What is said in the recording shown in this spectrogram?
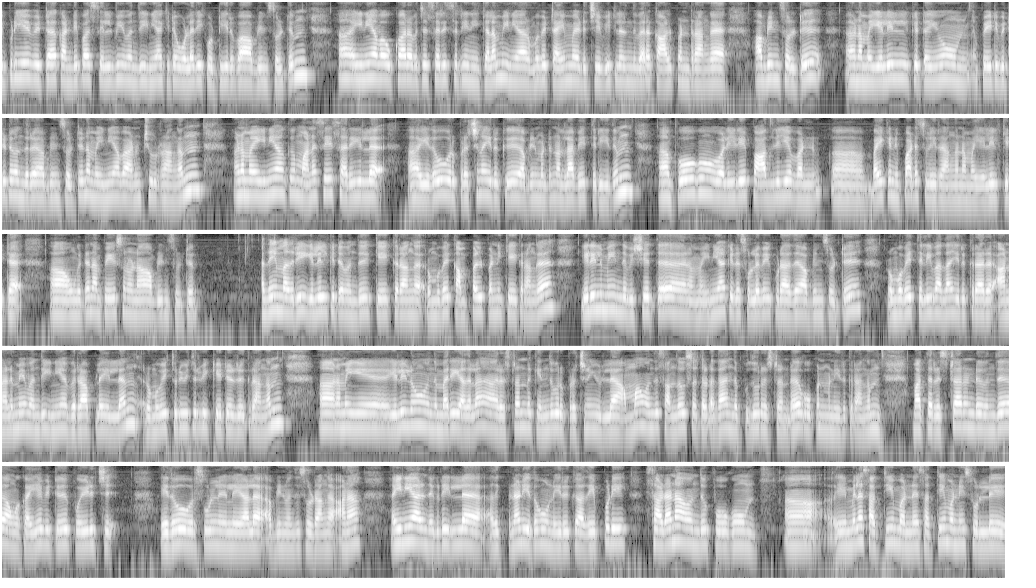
இப்படியே விட்டால் கண்டிப்பாக செல்வி வந்து இனியா கிட்டே உளறி கொட்டிடுவா அப்படின்னு சொல்லிட்டு இனியாவை உட்கார வச்சு சரி சரி நீ கிளம்பி இனியா ரொம்பவே டைம் ஆகிடுச்சு வீட்டில் இருந்து வேற கால் பண்ணுறாங்க அப்படின்னு சொல்லிட்டு நம்ம எழில்கிட்டையும் போயிட்டு விட்டுட்டு வந்துடு அப்படின்னு சொல்லிட்டு நம்ம இனியாவை அனுப்பிச்சி விட்றாங்க. நம்ம இனியாவுக்கு மனசே சரியில்லை. ஏதோ ஒரு பிரச்சனை இருக்குது அப்படின்னு மட்டும் நல்லாவே தெரியுது. போகும் வழியிலே பாதிலேயே வன் பைக்கை நிப்பாட்ட சொல்லிடுறாங்க நம்ம எழில்கிட்ட. அவங்ககிட்ட நான் பேசணும்னா அப்படின்னு சொல்லிட்டு. அதே மாதிரி எழில்கிட்ட வந்து கேட்குறாங்க ரொம்பவே கம்பல் பண்ணி கேட்குறாங்க எழிலுமே இந்த விஷயத்த நம்ம இனியா கிட்ட சொல்லவே கூடாது அப்படின்னு சொல்லிட்டு ரொம்பவே தெளிவாக தான் இருக்கிறாரு. ஆனாலுமே வந்து இனியா விராப்பில் இல்லை. ரொம்பவே துருவி துருவி கேட்டுட்டு இருக்கிறாங்க. நம்ம எ- எழிலும் இந்த மாதிரி அதெல்லாம் ரெஸ்டாரண்ட்டுக்கு எந்த ஒரு பிரச்சனையும் இல்லை. அம்மா வந்து சந்தோஷத்தோட தான் இந்த புது ரெஸ்டாரண்ட்டை ஓப்பன் பண்ணியிருக்கிறாங்க. மற்ற ரெஸ்டாரண்ட்டு வந்து அவங்க கையை விட்டு போயிடுச்சு. ஏதோ ஒரு சூழ்நிலையால் அப்படின்னு வந்து சொல்கிறாங்க ஆனால் இனியா இருந்துக்கிட்டு இல்லை அதுக்கு பின்னாடி ஏதோ ஒன்று இருக்குது அது எப்படி சடனாக வந்து போகும்? என் மேலே சத்தியம் பண்ணு சத்தியம் பண்ணி சொல்லு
